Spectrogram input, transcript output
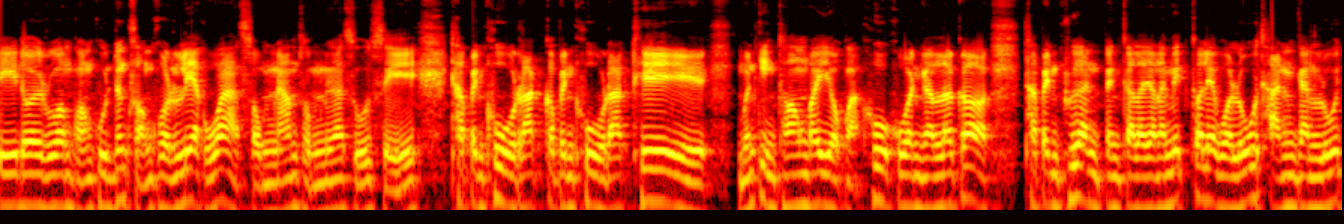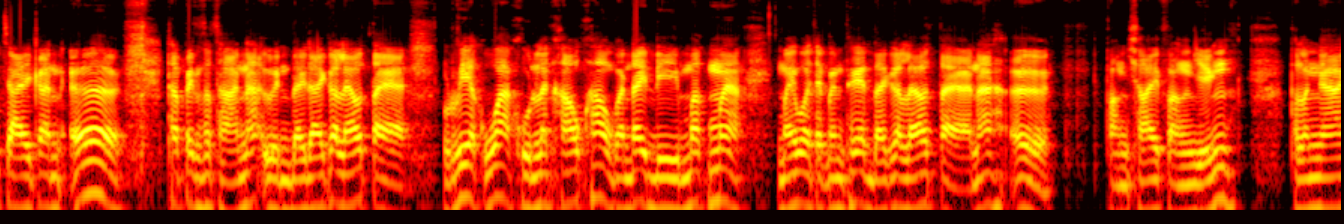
ดีโดยรวมของคุณทั้งสองคนเรียกว่าสมน้ำสมเนื้อสูสี ถ้าเป็นคู่รักก็เป็นคู่รักที่เหมือนกิ่งทองใบหยกอะคู่ควรกัน แล้วก็ถ้าเป็นเพื่อนเป็นกัลยาณมิตรก็เรียกว่ารู้ทันกันรู้ใจกัน เออ ถ้าเป็นสถานะอื่นใด ๆ ก็แล้ว แต่เรียกว่าคุณและเขาเข้ากันได้ดีมาก ๆ ไม่ว่าจะเป็นเพศใดก็แล้วแต่นะเออฝั่งชายฝั่งหญิง พลังงาน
